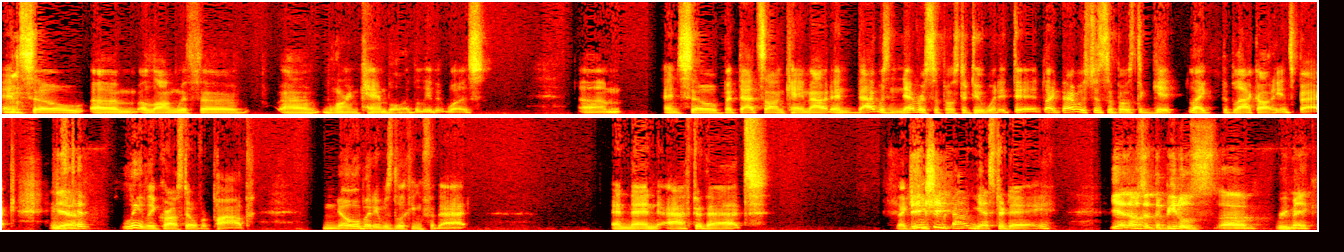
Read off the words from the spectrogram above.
and Hmm. so um, along with uh, uh, Warren Campbell, I believe it was. Um, and so, but that song came out, and that was never supposed to do what it did. Like that was just supposed to get like the black audience back. Yeah. Instead, it completely crossed over pop, Nobody was looking for that. And then after that, like Didn't she she- put out yesterday. Yeah, that was a, the Beatles uh, remake.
